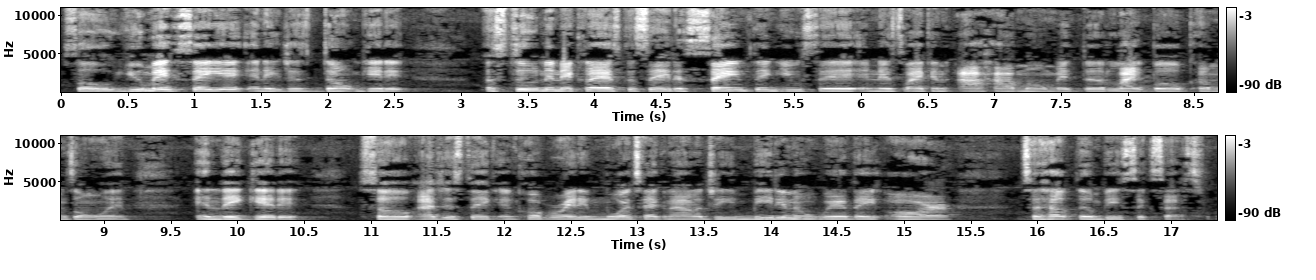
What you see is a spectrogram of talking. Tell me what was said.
So you may say it and they just don't get it. A student in their class could say the same thing you said, and it's like an aha moment. The light bulb comes on and they get it. So I just think incorporating more technology, meeting them where they are to help them be successful.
